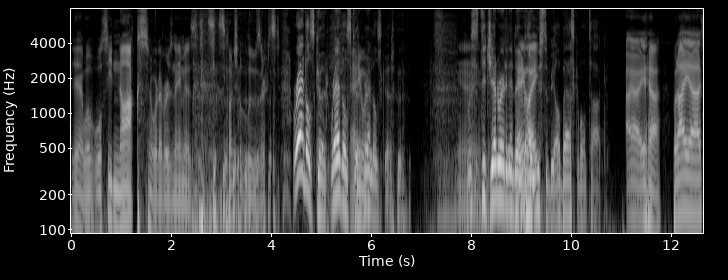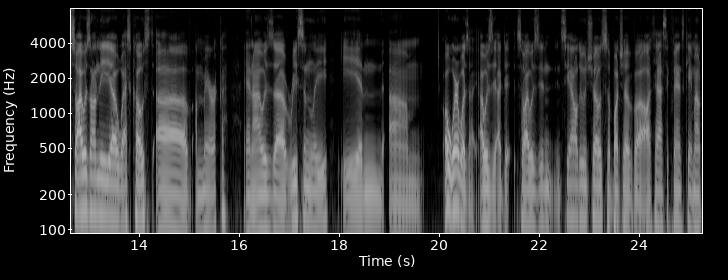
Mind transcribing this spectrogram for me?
yeah. We'll we'll see Knox or whatever his name is. it's a bunch of losers. Randle's good. Randle's good. Anyway. Randle's good. Yeah, this is yeah. degenerating into how it used to be all basketball talk. I, yeah, but I uh, so I was on the uh, west coast of America, and I was uh, recently in um. Oh, where was I? I was I did, so I was in, in Seattle doing shows. A bunch of uh, autistic fans came out,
